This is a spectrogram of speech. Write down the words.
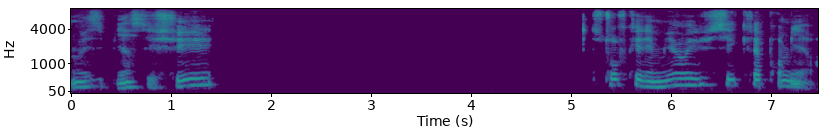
C'est bien séché. Je trouve qu'elle est mieux réussie que la première.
